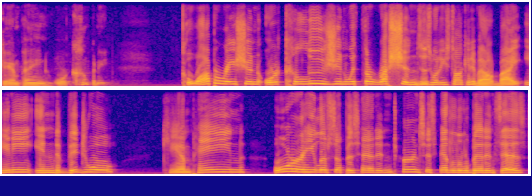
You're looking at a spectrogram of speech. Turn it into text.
campaign, or company. Cooperation or collusion with the Russians is what he's talking about by any individual, campaign, or he lifts up his head and turns his head a little bit and says,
